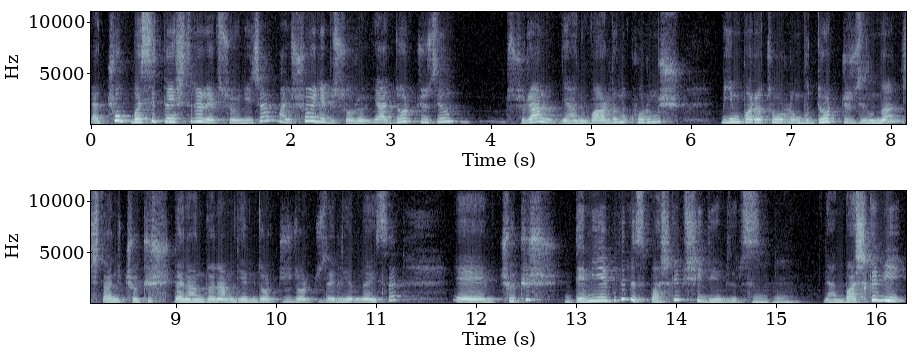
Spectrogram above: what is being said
yani çok basitleştirerek söyleyeceğim. Hani şöyle bir soru. Yani 400 yıl süren yani varlığını korumuş bir imparatorluğun bu 400 yılına işte hani çöküş denen dönem diyelim 400-450 yıl neyse e, çöküş demeyebiliriz. Başka bir şey diyebiliriz. Yani başka bir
